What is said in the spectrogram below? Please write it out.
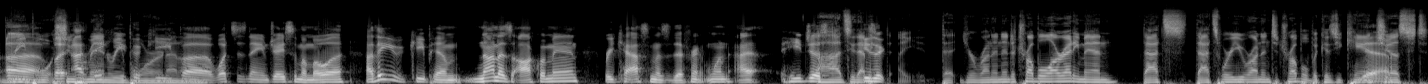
Reborn- but Superman Reborn, Keep, uh, what's his name? Jason Momoa. I think you could keep him not as Aquaman. Recast him as a different one. I he just Ah, see that, he's a, that you're running into trouble already, man. That's that's where you run into trouble because you can't Yeah. just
